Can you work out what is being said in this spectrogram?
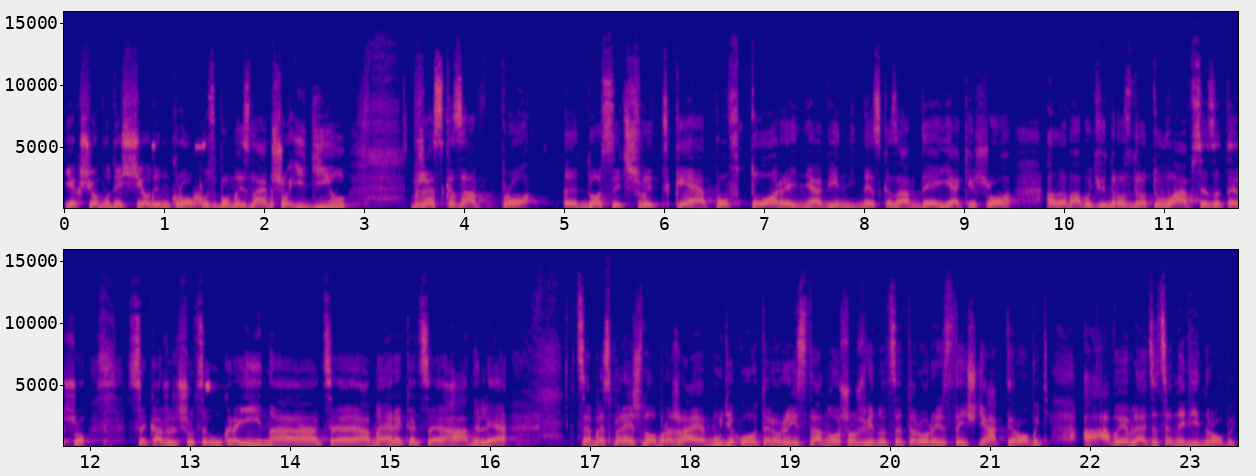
якщо буде ще один крокус, бо ми знаємо, що іділ вже сказав про. е, Досить швидке повторення. Він не сказав, де, як і що, але, мабуть, він роздратувався за те, що це кажуть, що це Україна, це Америка, це Англія. Це безперечно ображає будь-якого терориста. Ну а що ж він оце терористичні акти робить, а, а виявляється, це не він робить.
